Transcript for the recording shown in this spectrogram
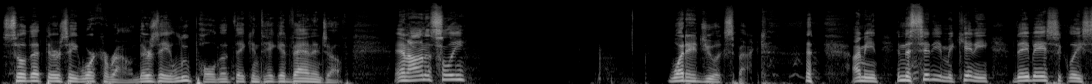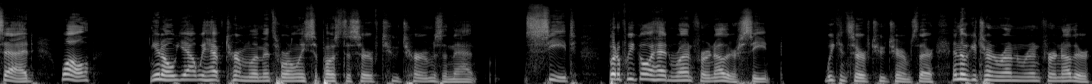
so that there's a workaround, there's a loophole that they can take advantage of. And honestly, what did you expect? I mean, in the city of McKinney, they basically said, well, you know, yeah, we have term limits. We're only supposed to serve two terms in that seat. But if we go ahead and run for another seat, we can serve two terms there. And then we can turn around and run for another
